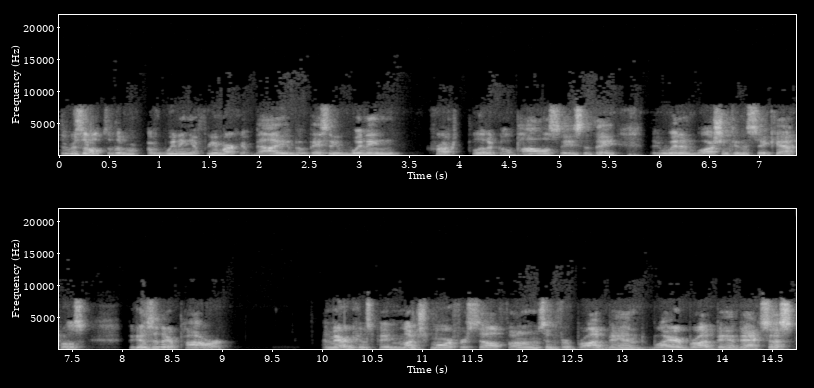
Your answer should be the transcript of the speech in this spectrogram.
the result of, the, of winning a free market value, but basically winning corrupt political policies that they, they win in Washington and state capitals, because of their power, Americans pay much more for cell phones and for broadband, wire broadband access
